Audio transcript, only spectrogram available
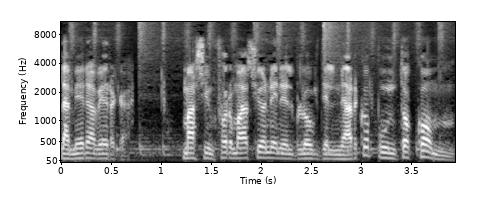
la mera verga. Más información en el blog del narco.com.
